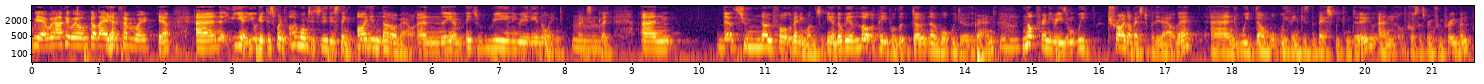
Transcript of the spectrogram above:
Yeah, well, I think we all got in Yeah. haven't we? yeah, and yeah, you'll get disappointed. I wanted to do this thing I mm-hmm. didn't know about, and you know, it's really, really annoying, mm. basically. And that's through no fault of anyone's. You know, there'll be a lot of people that don't know what we do at the Grand, mm-hmm. not for any reason. We've tried our best to put it out there, and we've done what we think is the best we can do. And of course, there's room for improvement.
